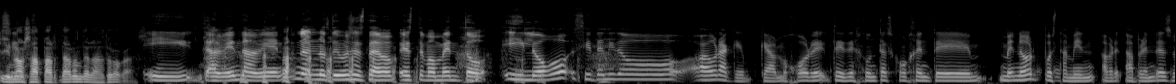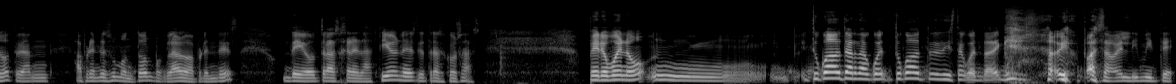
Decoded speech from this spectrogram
Y si- nos apartaron de las drogas. y también, también, no, no tuvimos este, este momento. Y luego, si he tenido, ahora que, que a lo mejor eh, te juntas con gente menor, pues también apre- aprendes, ¿no? Te dan, aprendes un montón, porque claro, aprendes de otras generaciones, de otras cosas. Pero bueno, mm, ¿tú cuándo te, has dado ¿tú cuándo te diste cuenta de que había pasado el límite?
